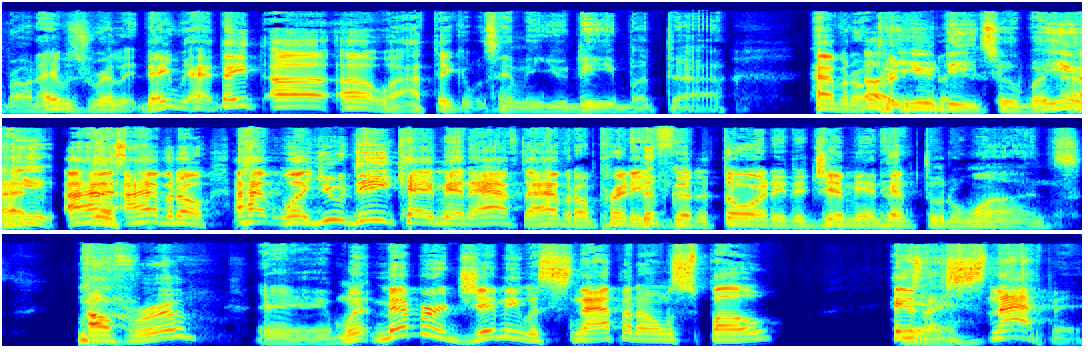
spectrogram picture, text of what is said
bro. They was really they they uh uh well I think it was him and UD, but uh have it on oh, UD good. too. But you, I, you I, I, have it on. I have well UD came in after. I have it on pretty the, good authority to Jimmy and him through the ones. Oh, for real? yeah. Remember Jimmy was snapping on Spo. He was yeah. like snapping.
